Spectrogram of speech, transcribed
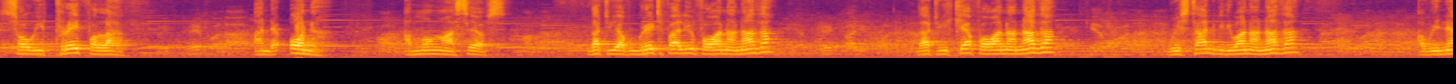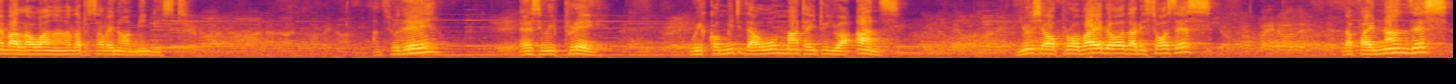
So we pray for love and honor among ourselves. That we have great value for one another. That we care for one another. We stand with one another. And we never allow one another to suffer in our midst. And today, as we pray, we commit the whole matter into your hands. You shall provide all the resources, the finances,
